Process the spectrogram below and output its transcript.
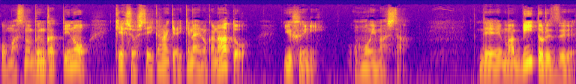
こうマスの文化っていうのを継承していかなきゃいけないのかなというふうに思いました。で、まあ、ビートルズ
